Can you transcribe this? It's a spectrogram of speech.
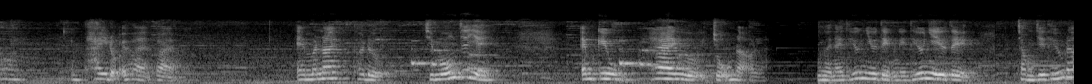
thôi em thay đổi hoàn toàn. Em mới nói thôi được chị muốn chứ gì? Em kêu hai người chủ nợ là người này thiếu nhiêu tiền người thiếu nhiêu tiền. Chồng chị thiếu đó.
